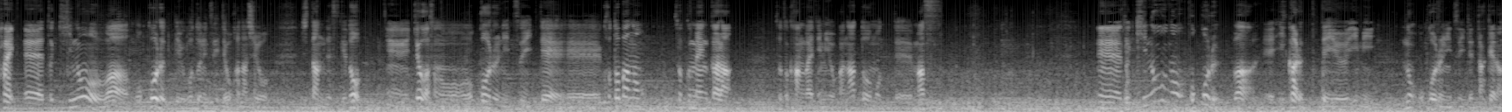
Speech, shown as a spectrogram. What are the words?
はい、えーと、昨日は怒るっていうことについてお話をしたんですけど、えー、今日はその怒るについて、えー、言葉の側面からちょっと考えてみようかなと思ってます。えーと、昨日の怒るは、えー、怒るっていう意味の怒るについてだけだ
